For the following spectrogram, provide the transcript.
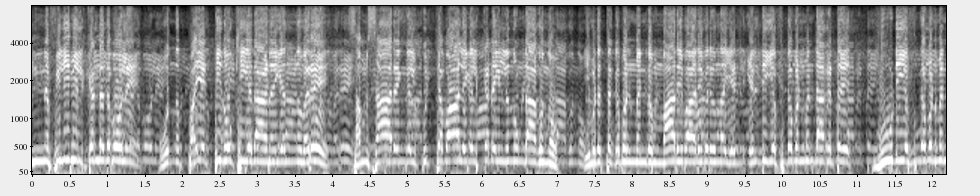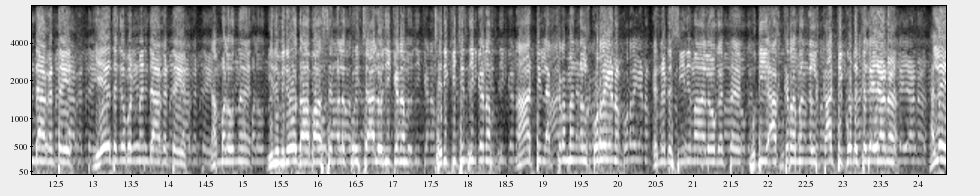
ഇന്ന ഫിലിമിൽ കണ്ടതുപോലെ ഒന്ന് പയറ്റി നോക്കിയതാണ് എന്ന് വരെ സംസാരങ്ങൾ കുറ്റവാളികൾക്കിടയിൽ നിന്നുണ്ടാകുന്നു. ഇവിടുത്തെ ഗവൺമെന്റും മാറി മാറി വരുന്ന എൽ ഡി എഫ് ഗവൺമെന്റ് ആകട്ടെ യു ഡി എഫ് ഗവൺമെന്റ് ആകട്ടെ ഏത് ഗവൺമെന്റ് ആകട്ടെ നമ്മളൊന്ന് ഇത് വിരോധാഭാസങ്ങളെ കുറിച്ച് ആലോചിക്കണം ശരിക്ക് ചിന്തിക്കണം നാട്ടിൽ അക്രമങ്ങൾ കുറയണം എന്നിട്ട് സിനിമാ ലോകത്ത് പുതിയ അക്രമങ്ങൾ കാട്ടി കാട്ടിക്കൊടുക്കുകയാണ്. അല്ലേ?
